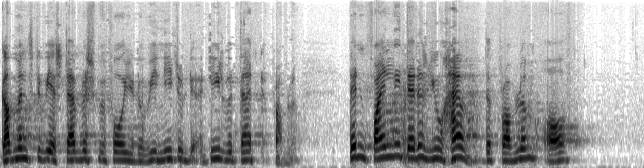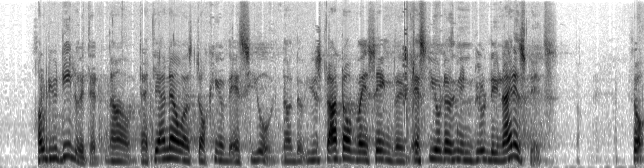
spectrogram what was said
governments to be established before you do. We need to deal with that problem. Then finally, there is, you have the problem of how do you deal with it? Now, Tatiana was talking of the SCO. Now, the, you start off by saying the SCO doesn't include the United States. So,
